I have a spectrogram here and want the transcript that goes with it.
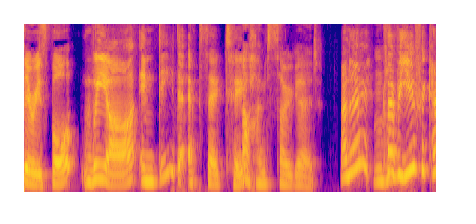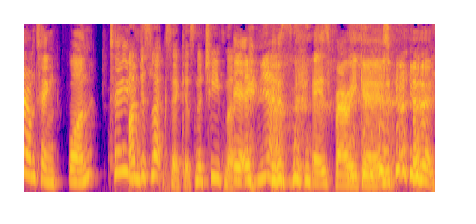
series four. We are indeed at episode two. Oh, I'm so good. I know. Mm-hmm. Clever you for counting. One, two. I'm dyslexic. It's an achievement. It Yeah. it is very good.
